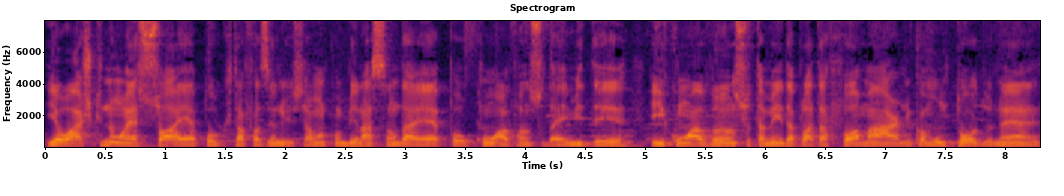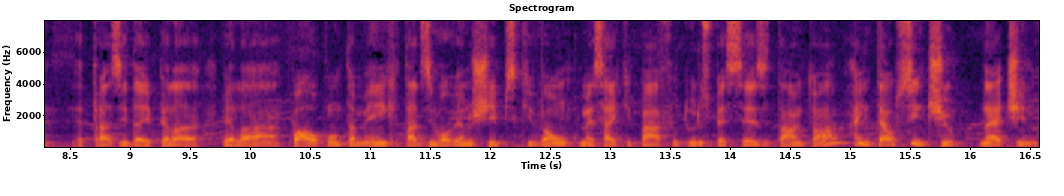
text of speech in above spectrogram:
E eu acho que não é só a Apple que está fazendo isso, é uma combinação da Apple com o avanço da AMD e com o avanço também da plataforma ARM como um todo, né? É trazida aí pela, pela Qualcomm também, que está desenvolvendo chips que vão começar a equipar futuros PCs e tal. Então a Intel sentiu, né, Tino?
